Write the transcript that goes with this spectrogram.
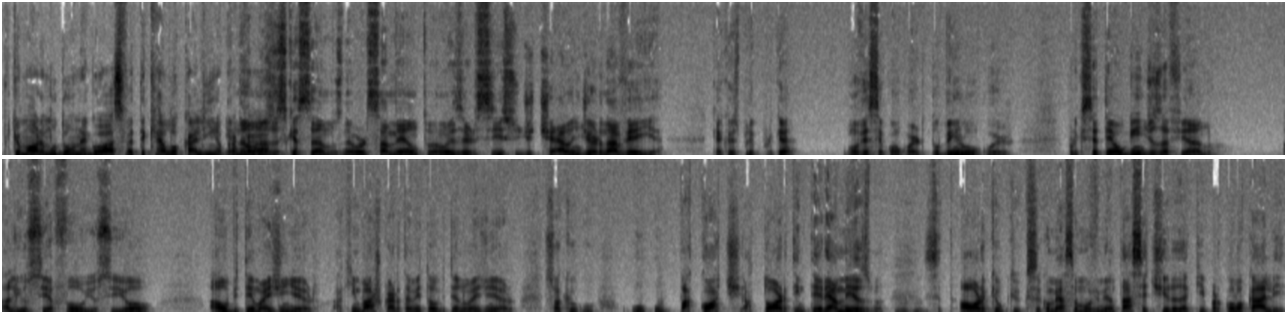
Porque uma hora mudou um negócio, vai ter que realocar a linha para cá. não nos esqueçamos, né? O orçamento é um exercício de challenger na veia. Quer que eu explique por quê? Vamos ver se você concorda. Estou bem louco hoje. Porque você tem alguém desafiando ali o CFO e o CEO a obter mais dinheiro. Aqui embaixo o cara também está obtendo mais dinheiro. Só que o, o, o, pacote, a torta inteira é a mesma. Uhum. Você, a hora que, que, você começa a movimentar, você tira daqui para colocar ali.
